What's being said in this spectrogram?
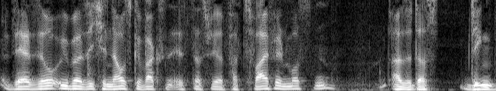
der so über sich hinausgewachsen ist, dass wir verzweifeln mussten. Also das Ding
